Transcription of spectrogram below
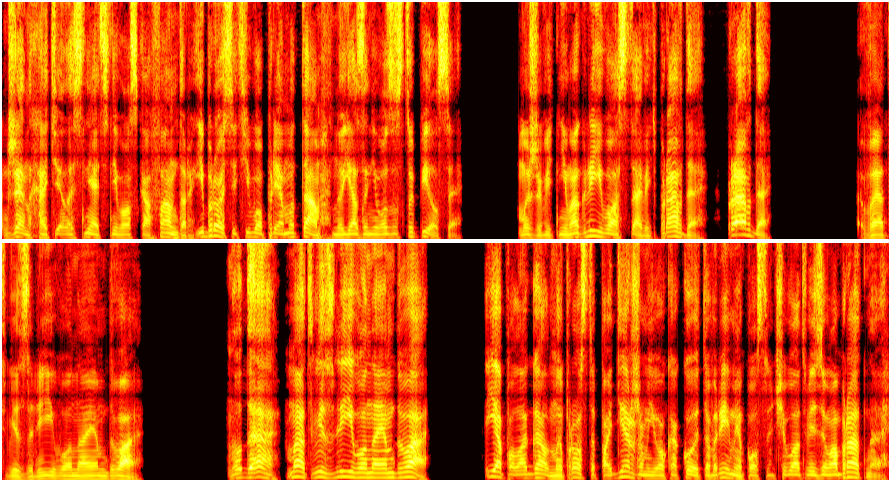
Джен хотела снять с него скафандр и бросить его прямо там, но я за него заступился. Мы же ведь не могли его оставить, правда? Правда? Вы отвезли его на М2. Ну да, мы отвезли его на М2, я полагал, мы просто поддержим его какое-то время, после чего отвезем обратно,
